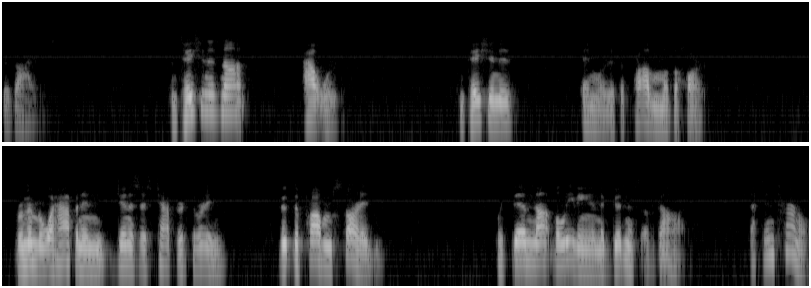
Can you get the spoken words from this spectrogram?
desires. Temptation is not outward. Temptation is inward. It's a problem of the heart. Remember what happened in Genesis chapter 3. The, the problem started with them not believing in the goodness of God. That's internal.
